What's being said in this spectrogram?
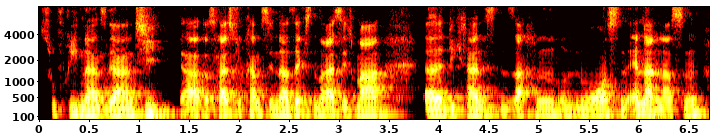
Zufriedenheitsgarantie. Ja, das heißt, du kannst in da 36 Mal äh, die kleinsten Sachen und Nuancen ändern lassen,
